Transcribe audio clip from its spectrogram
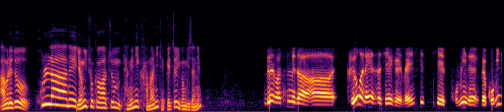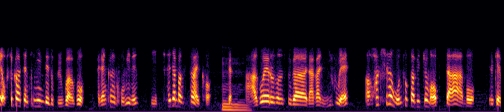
아무래도 혼란의 영입 효과가 좀 당연히 가만히 됐겠죠, 이건 기자님? 네, 맞습니다. 아, 그동안에 사실 그 맨시티의 고민은, 그러니까 고민이 없을 것 같은 팀인데도 불구하고 가장 큰 고민은 이 최전방 스트라이커. 그러니까 음. 아구에로 선수가 나간 이후에 아, 확실한 원톱감이 좀 없다. 뭐 이렇게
